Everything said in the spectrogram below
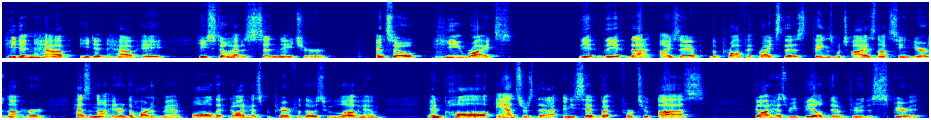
He didn't have he didn't have a he still had a sin nature. And so he writes the, the that Isaiah the prophet writes this, things which eye has not seen, ear not heard, has not entered the heart of man, all that God has prepared for those who love him. And Paul answers that and he said, But for to us God has revealed them through the Spirit.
